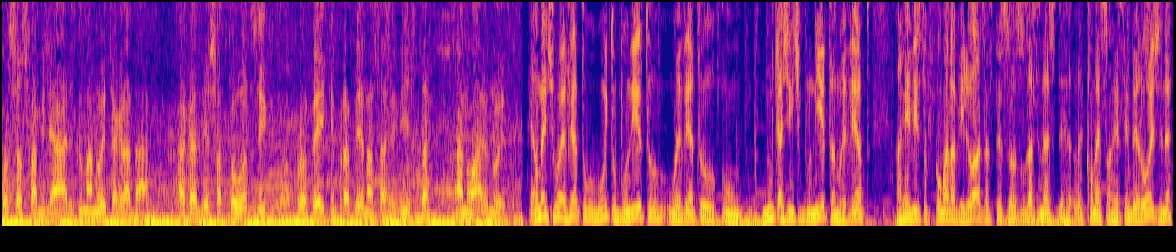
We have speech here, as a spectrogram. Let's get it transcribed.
com seus familiares, numa noite agradável. Agradeço a todos e aproveitem para ver nossa revista Anuário Noivo. Realmente um evento muito bonito, um evento com muita gente bonita no evento. A revista ficou maravilhosa, as pessoas, os assinantes de, começam a receber hoje, né?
